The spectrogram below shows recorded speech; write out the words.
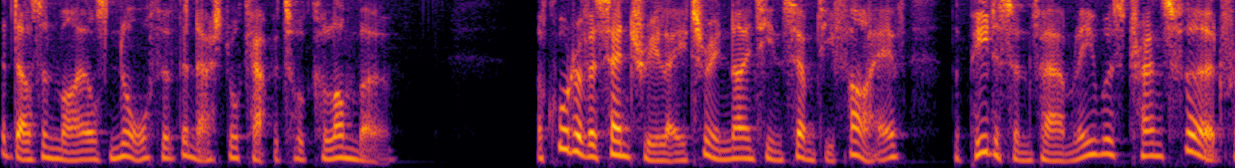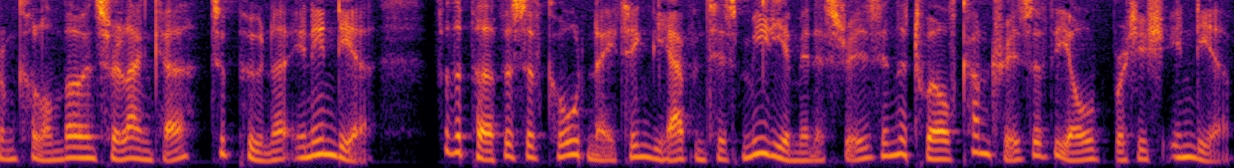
a dozen miles north of the national capital Colombo. A quarter of a century later, in 1975, the Peterson family was transferred from Colombo in Sri Lanka to Pune in India – for the purpose of coordinating the Adventist media ministries in the 12 countries of the old British India.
